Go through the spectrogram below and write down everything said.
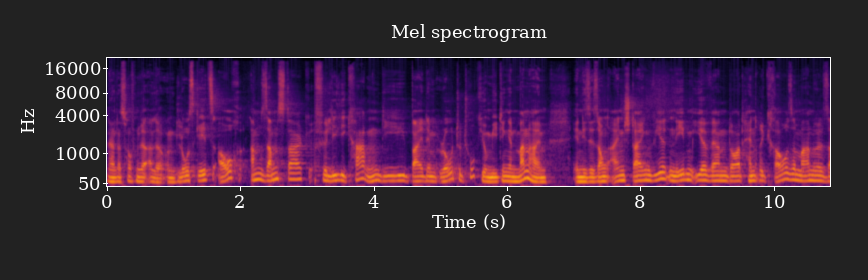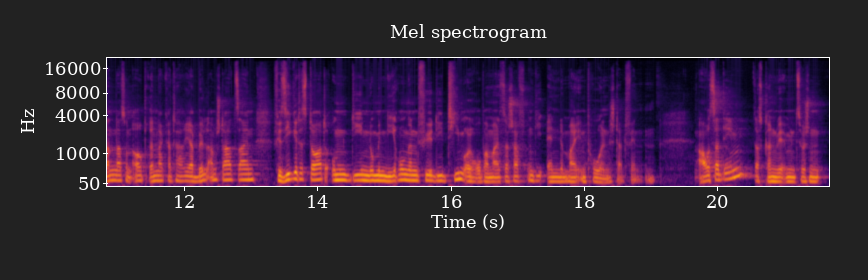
Ja, das hoffen wir alle. Und los geht's auch am Samstag für Lili Kaden, die bei dem Road to Tokyo Meeting in Mannheim in die Saison einsteigen wird. Neben ihr werden dort Henrik Krause, Manuel Sanders und auch Brenda Kataria Bill am Start sein. Für sie geht es dort um die Nominierungen für die Team-Europameisterschaften, die Ende Mai in Polen stattfinden. Außerdem, das können wir inzwischen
